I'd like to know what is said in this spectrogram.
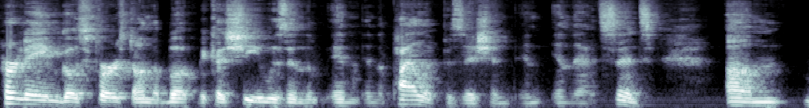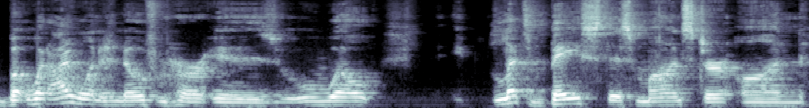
her name goes first on the book because she was in the in, in the pilot position in, in that sense. Um, but what I wanted to know from her is, well, let's base this monster on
